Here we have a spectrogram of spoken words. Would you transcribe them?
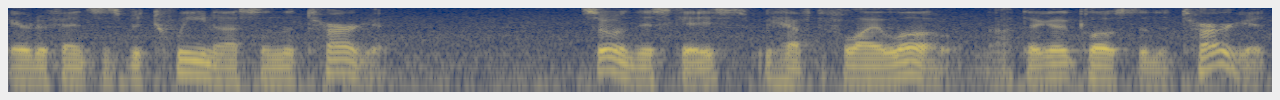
air defenses between us and the target. So in this case, we have to fly low, not to get close to the target,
